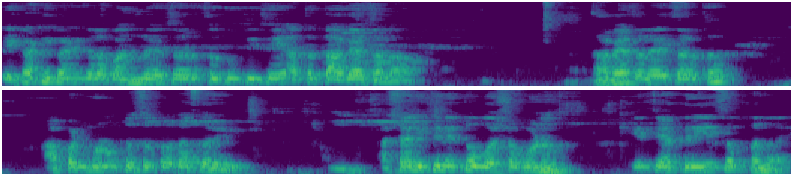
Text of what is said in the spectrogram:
एका ठिकाणी त्याला बांधलं याचा अर्थ तो तिथे आता ताब्यात आला. ताब्यात आला याचा अर्थ आपण म्हणू तसं स्वतः करेल. अशा रीतीने तो वश होणं हे त्या क्रियेचं फल आहे.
